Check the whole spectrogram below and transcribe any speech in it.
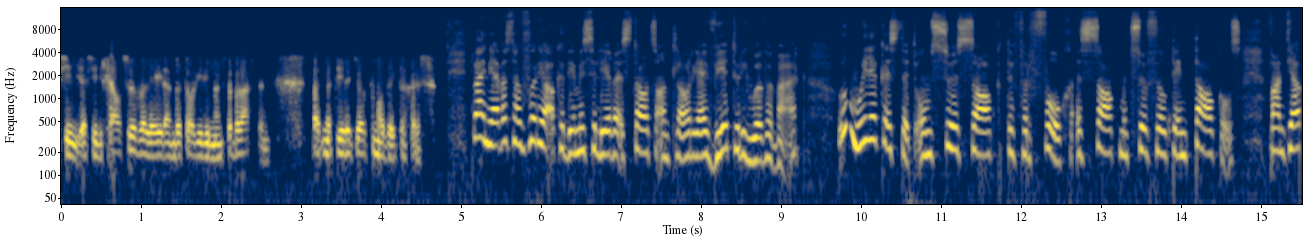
as jy as jy die geld so wil hê dan betaal jy die minste belasting wat natuurlik heeltemal wettig is. Dwayne, jy was nou voor jou akademiese lewe 'n staatsaanklaer, jy weet hoe die howe werk. Hoe moeilik is dit om so 'n saak te vervolg, 'n saak met soveel tentakels, want jou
